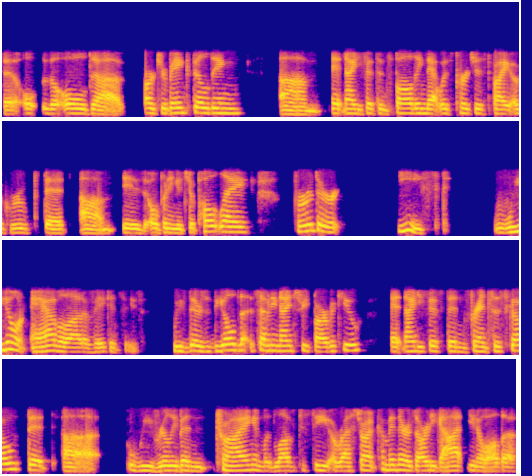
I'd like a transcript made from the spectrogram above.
the the old uh, Archer Bank building um, at 95th and Spalding that was purchased by a group that um, is opening a Chipotle. Further east, we don't have a lot of vacancies. We've, there's the old 79th Street Barbecue at 95th and Francisco that uh, we've really been trying and would love to see a restaurant come in there. It's already got, you know, all the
